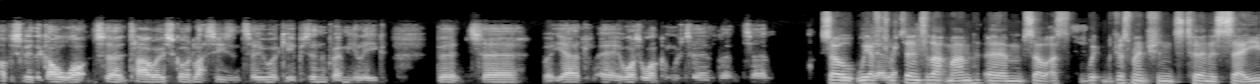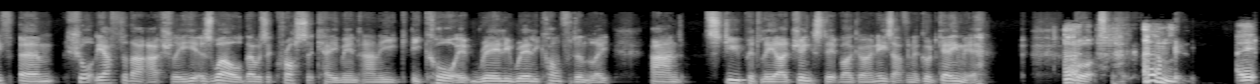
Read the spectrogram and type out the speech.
obviously the goal what uh, Taiwo scored last season to uh, keep us in the Premier League. But uh, but yeah, it was a welcome return. But um, so we have yeah, to return to that man. Um, so as we just mentioned Turner's save. Um, shortly after that, actually, as well, there was a cross that came in, and he he caught it really, really confidently. And stupidly, I jinxed it by going, "He's having a good game here." but it,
